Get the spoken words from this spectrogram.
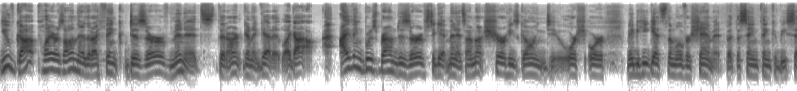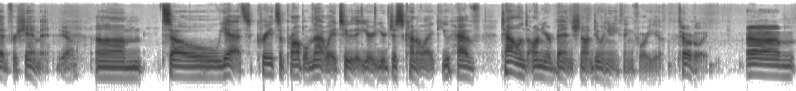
you've got players on there that I think deserve minutes that aren't gonna get it. Like I, I- I think Bruce Brown deserves to get minutes. I'm not sure he's going to, or or maybe he gets them over Shamet. But the same thing could be said for Shamet. Yeah. Um, so yeah, it creates a problem that way too. That you're you're just kind of like you have talent on your bench not doing anything for you. Totally. Um,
